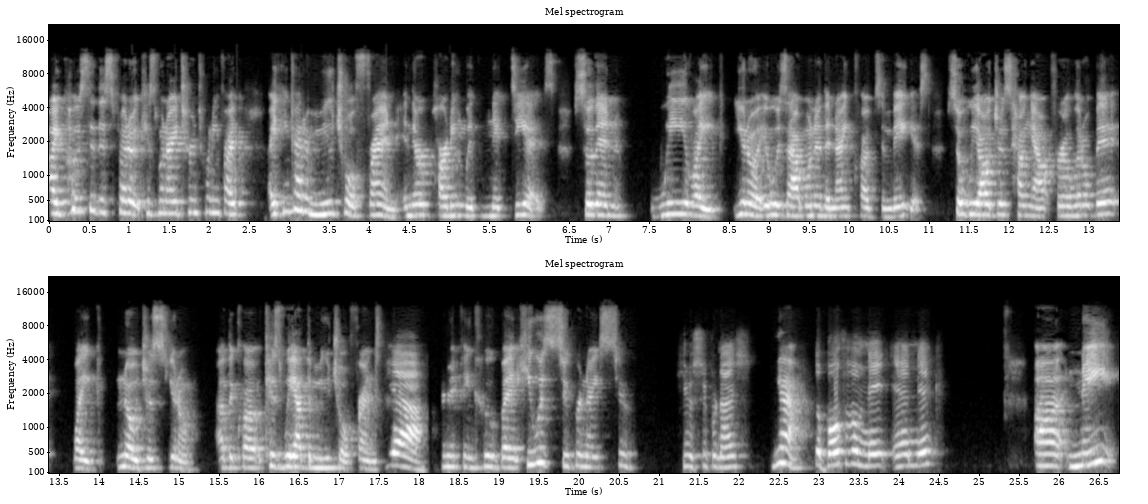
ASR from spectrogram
I posted this photo because when I turned 25, I think I had a mutual friend and they were partying with Nick Diaz. So then we like, you know, it was at one of the nightclubs in Vegas. So we all just hung out for a little bit. Like, no, just, you know, at the club because we had the mutual friends. Yeah, And I think who, but he was super nice too. he was super nice. Yeah. So both of them, Nate and Nick. Uh, Nate,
